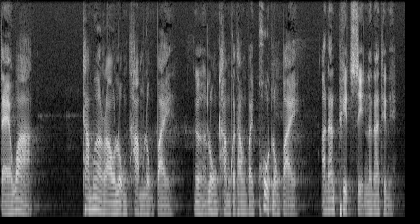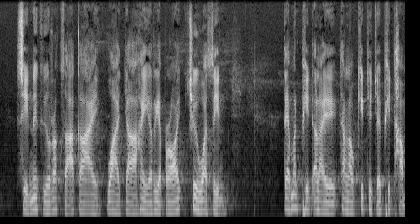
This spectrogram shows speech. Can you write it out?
แต่ว่าถ้าเมื่อเราลงธรรมลงไปออลงธรรมกระทำไปพูดลงไป อันนั้นผิดศีลแล้วนะทีนี้ศีลนี่คือรักษากายวาจาให้เรียบร้อย ชื่อว่าศีล แต่มันผิดอะไรถ้าเราคิดเฉยๆผิดธรรม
